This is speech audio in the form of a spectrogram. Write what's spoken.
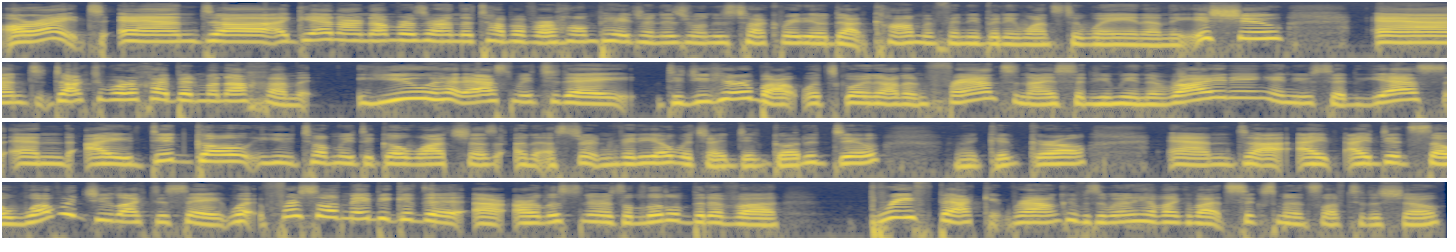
All right. And uh, again, our numbers are on the top of our homepage on IsraelNewsTalkRadio.com if anybody wants to weigh in on the issue. And Dr. Mordechai Ben Menachem, you had asked me today, did you hear about what's going on in France? And I said, you mean the rioting? And you said, yes. And I did go, you told me to go watch a, a certain video, which I did go to do. I'm a good girl. And uh, I, I did so. What would you like to say? What, first of all, maybe give the, our, our listeners a little bit of a brief background because we only have like about six minutes left to the show,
